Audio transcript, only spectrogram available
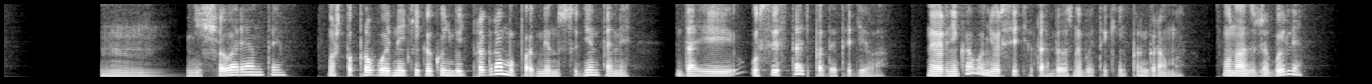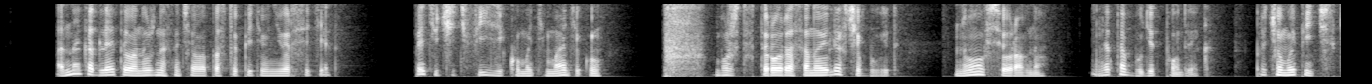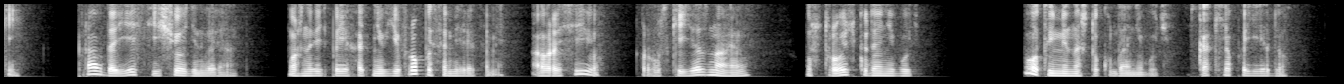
Ммм, еще варианты? Может попробовать найти какую-нибудь программу по обмену студентами, да и усвистать под это дело. Наверняка в университетах должны быть такие программы. У нас же были. Однако для этого нужно сначала поступить в университет. Опять учить физику, математику. Пфф, может второй раз оно и легче будет. Но все равно. Это будет подвиг. Причем эпический. Правда, есть еще один вариант. Можно ведь поехать не в Европу с Америками, а в Россию. Русский я знаю. Устроюсь куда-нибудь. Вот именно что куда-нибудь. Как я поеду?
